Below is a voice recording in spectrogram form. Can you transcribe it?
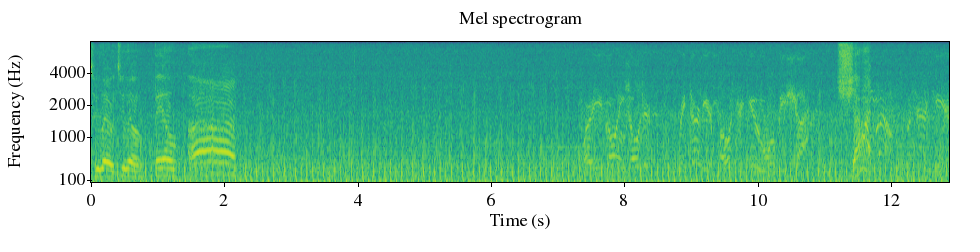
Too low, too low. Bail. Ah! Where are you going, soldier? Return to your post or you will be shot. Shot? Move out. Attack here.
